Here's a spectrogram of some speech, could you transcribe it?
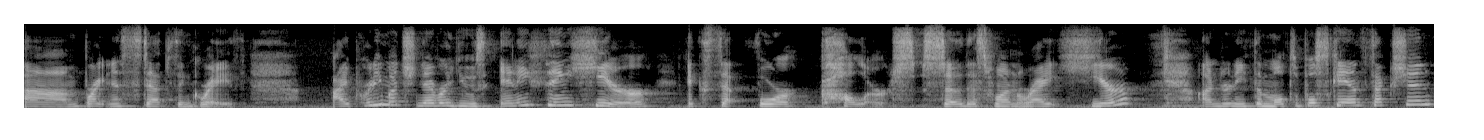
um, brightness steps, and grays. I pretty much never use anything here except for colors. So this one right here, underneath the multiple scan section,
